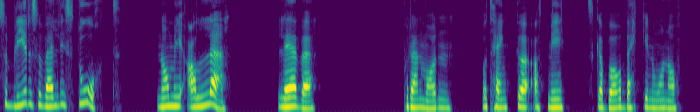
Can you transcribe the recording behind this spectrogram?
så blir det så veldig stort når vi alle lever på den måten og tenker at vi skal bare backe noen opp,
